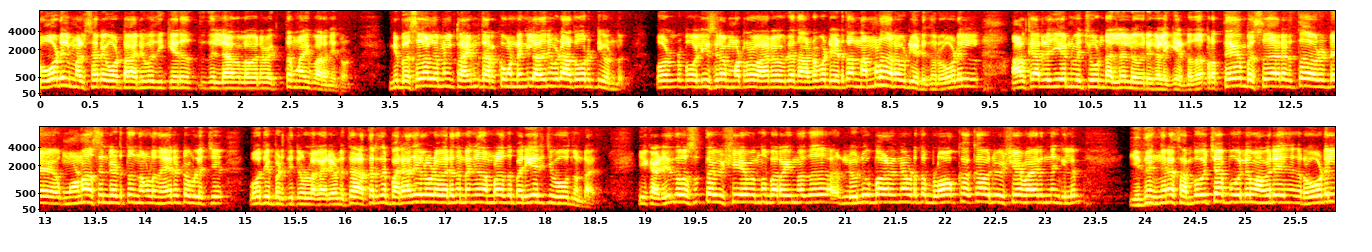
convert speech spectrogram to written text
റോഡിൽ മത്സരയോട്ടം അനുവദിക്കരുതില്ല എന്നുള്ളവരെ വ്യക്തമായി പറഞ്ഞിട്ടുണ്ട്. ഇനി ബസ്സുകൾ തമ്മിൽ ടൈം തർക്കമുണ്ടെങ്കിൽ അതിനിവിടെ അതോറിറ്റി ഉണ്ട്. പോലീസിലോ മോട്ടോർ വാഹനത്തിലോ നടപടി എടുത്താൽ നമ്മൾ നടപടി എടുക്കും. റോഡിൽ ആൾക്കാരുടെ ജീവൻ വെച്ചുകൊണ്ടല്ലല്ലോ അവർ കളിക്കേണ്ടത്. പ്രത്യേകം ബസ്സുകാരടുത്ത് അവരുടെ ഓണേഴ്സിന്റെ അടുത്ത് നമ്മൾ നേരിട്ട് വിളിച്ച് ബോധ്യപ്പെടുത്തിയിട്ടുള്ള കാര്യമാണ്. ഇത്ര അത്തരത്തിൽ പരാതികളോടെ വരുന്നുണ്ടെങ്കിൽ നമ്മളത് പരിഹരിച്ച് പോകുന്നുണ്ടായിരുന്നു. ഈ കഴിഞ്ഞ ദിവസത്തെ വിഷയം എന്ന് പറയുന്നത് ലുലു അവിടുത്തെ ബ്ലോക്കൊക്കെ ഒരു വിഷയമായിരുന്നെങ്കിലും ഇതെങ്ങനെ സംഭവിച്ചാൽ പോലും അവർ റോഡിൽ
